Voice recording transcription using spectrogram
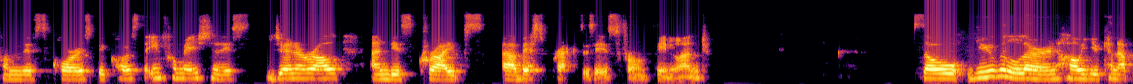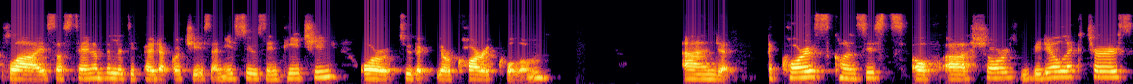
from this course because the information is general and describes uh, best practices from Finland. So you will learn how you can apply sustainability pedagogies and issues in teaching or to the, your curriculum. And the course consists of uh, short video lectures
